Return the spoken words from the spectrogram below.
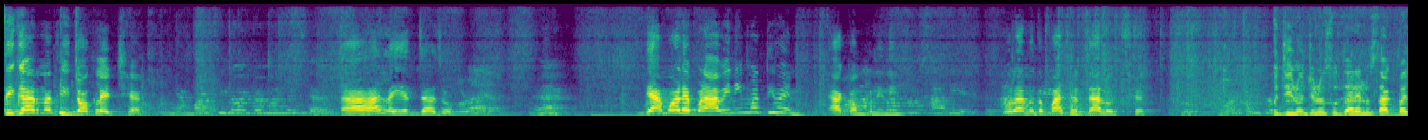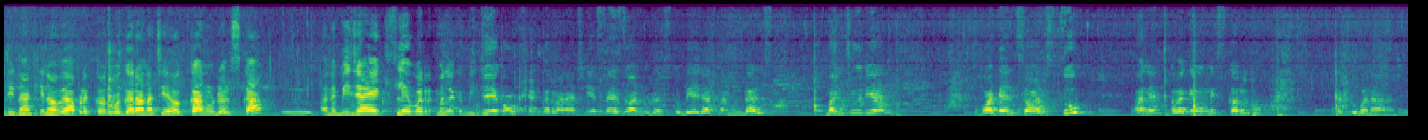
સિગાર નથી, ચોકલેટ છે. હા હા, લઈ જ જાજો. ત્યાં મળે, પણ આવી નહીં મળતી હોય ને? આ કંપનીની. ઓલાનું તો પાછળ ચાલુ જ છે. ઝીણું ઝીણું સુધારેલું શાકભાજી નાખીને હવે આપણે વઘારવાના છીએ હક્કા નૂડલ્સ કા? અને બીજા એક ફ્લેવર મતલબ કે બીજો એક ઓપ્શન કરવાના છીએ શેઝવાન નૂડલ્સ તો બે જાતના noodles manchurian hot and sour soup અને હવે કંઈ મિક્સ કરું તો? એટલું બનાવવાના છે.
